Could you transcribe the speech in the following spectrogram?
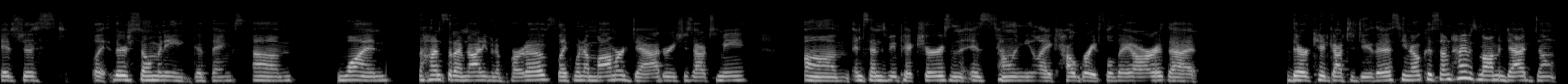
it's just like there's so many good things. Um, one, the hunts that I'm not even a part of, like when a mom or dad reaches out to me um, and sends me pictures and is telling me like how grateful they are that their kid got to do this, you know, because sometimes mom and dad don't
